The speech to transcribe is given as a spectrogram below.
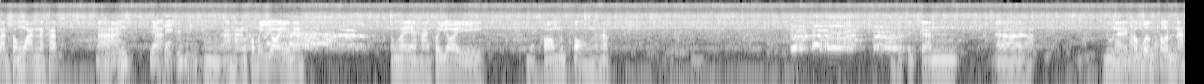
วันสองวันนะครับ อาหารแล้วแต่อาหาร อืมอาหารเขาไม่ย่อยนะ ต้องให้อาหารเขาย่อยเนี่ยท้องมันป่องนะครับก็เป็นการอ่าดูแลเขาเบื้องต้นนะ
